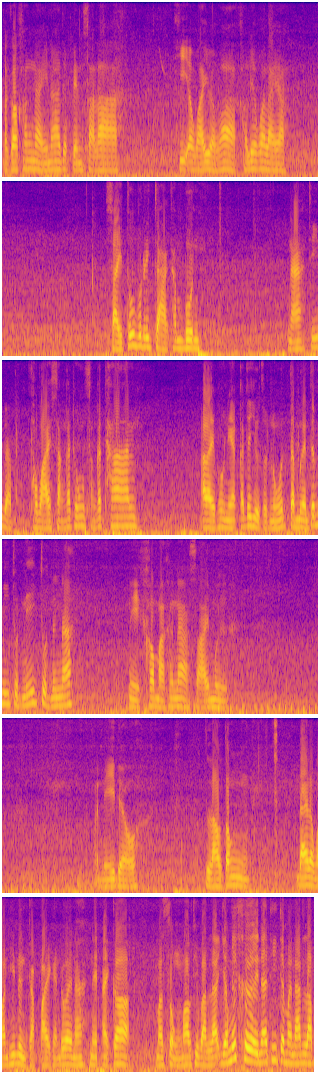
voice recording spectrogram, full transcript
แล้วก็ข้างในน่าจะเป็นศาลาที่เอาไว้แบบว่าเขาเรียกว่าอะไรอะใส่ตู้บริจาคทำบุญนะที่แบบถวายสังฆทงสังฆทาน อะไรพวกนี้ก็จะอยู่จุดนู้น แต่เหมือนจะมีจุดนี้อีกจุดหนึ่งนะ นี่เข้ามาข้างหน้าซ้ายมือ วันนี้เดี๋ยวเราต้องได้รางวัลที่หนึ่งกลับไปกันด้วยนะ ในไอก็ มาส่งมอบที่วัดแล้ว ยังไม่เคยนะที่จะมานัดรับ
